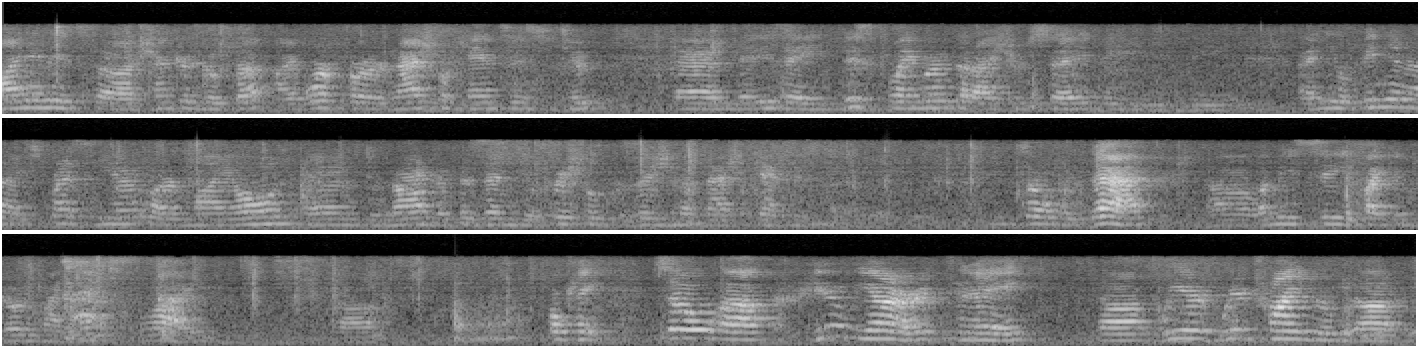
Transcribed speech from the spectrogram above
my name is uh, Shankar Gupta. I work for National Cancer Institute, and there is a disclaimer that I should say the, the any opinion I express here are my own and do not represent the official position of National Cancer Institute. So with that, uh, let me see if I can go to my next slide. Uh, okay, so uh, here we are today. Uh, we're we're trying to uh,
